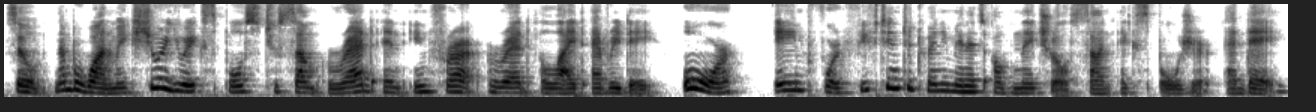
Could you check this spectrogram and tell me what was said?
So, number one, make sure you're exposed to some red and infrared light every day, or aim for 15 to 20 minutes of natural sun exposure a day.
